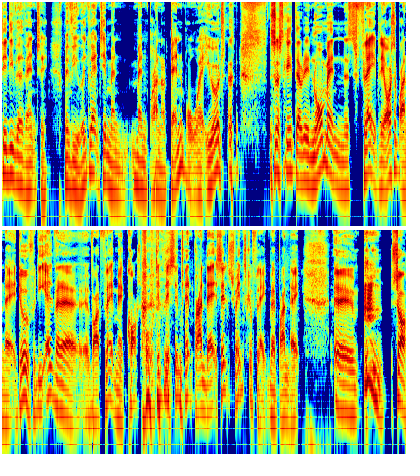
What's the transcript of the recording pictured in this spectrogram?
Det er de været vant til. Men vi er jo ikke vant til, at man, man brænder Dannebro af. I øvrigt, så skete der jo det, nordmændenes flag blev også brændt af. Det var jo fordi alt, hvad der øh, var et flag med et kors på, det blev simpelthen brændt af. Selv svenske flag blev brændt af. Øh, så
